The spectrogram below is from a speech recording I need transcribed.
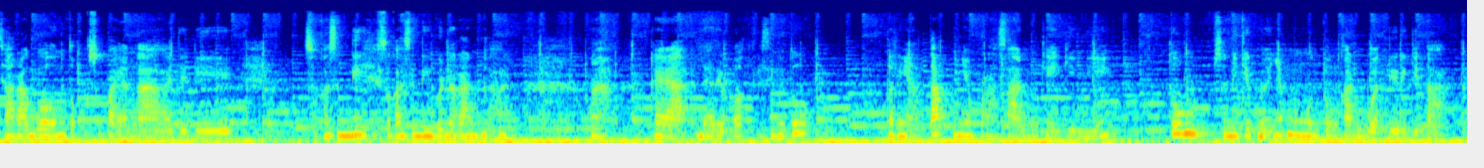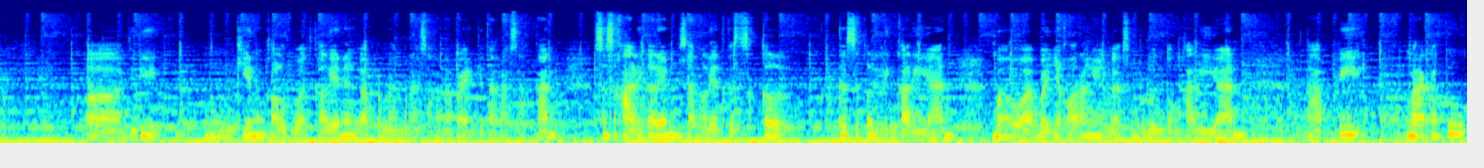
cara gue untuk supaya nggak jadi suka sedih suka sedih beneran kan nah kayak dari podcast ini tuh ternyata punya perasaan kayak gini tuh sedikit banyak menguntungkan buat diri kita. Eh, jadi mungkin kalau buat kalian yang nggak pernah merasakan apa yang kita rasakan sesekali kalian bisa ngelihat ke, sekel- ke sekeliling kalian bahwa banyak orang yang nggak seberuntung kalian tapi mereka tuh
